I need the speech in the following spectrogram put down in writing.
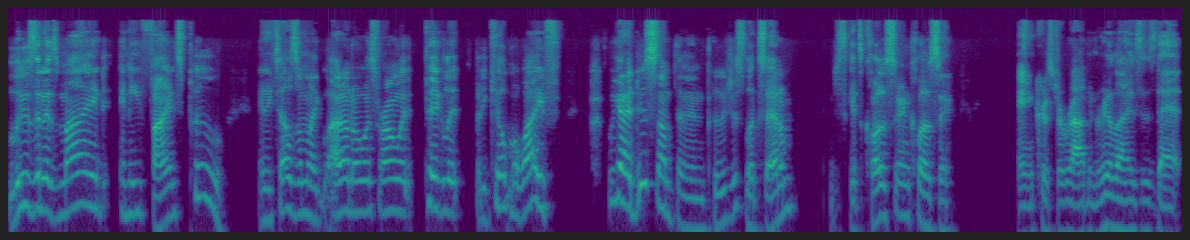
losing his mind, and he finds Pooh, and he tells him like, well, "I don't know what's wrong with Piglet, but he killed my wife. We got to do something." And Pooh just looks at him, and just gets closer and closer, and Christopher Robin realizes that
